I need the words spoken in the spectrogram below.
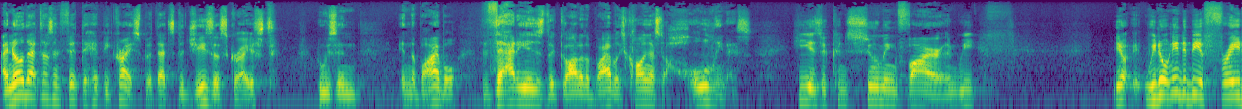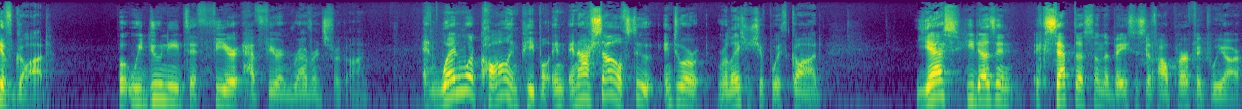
I know that doesn't fit the hippie Christ, but that's the Jesus Christ who's in, in the Bible. That is the God of the Bible. He's calling us to holiness. He is a consuming fire. And we, you know, we don't need to be afraid of God, but we do need to fear, have fear and reverence for God. And when we're calling people, and, ourselves too, into a relationship with God, yes, He doesn't accept us on the basis of how perfect we are,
